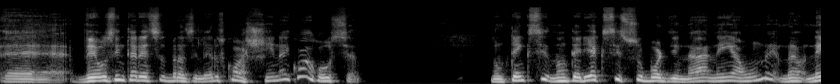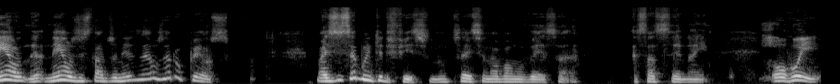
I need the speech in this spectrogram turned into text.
é, ver os interesses brasileiros com a China e com a Rússia. Não, tem que se, não teria que se subordinar nem, a um, nem, ao, nem aos Estados Unidos nem aos europeus. Mas isso é muito difícil. Não sei se nós vamos ver essa, essa cena aí. Ô Rui,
